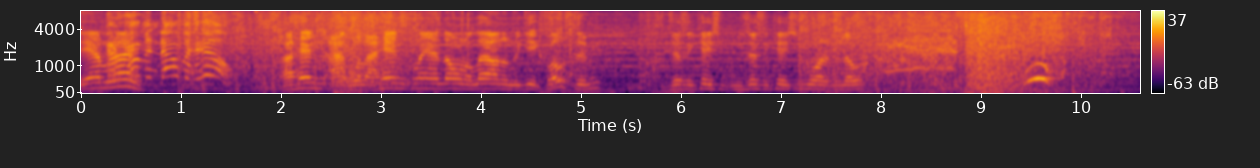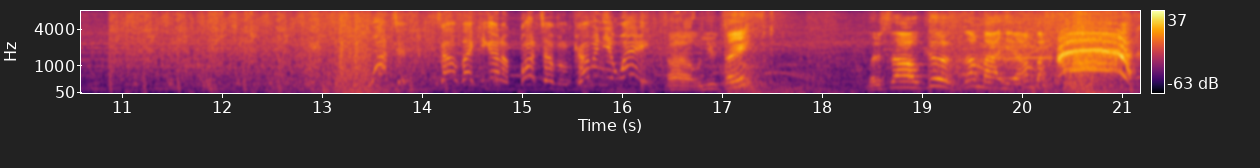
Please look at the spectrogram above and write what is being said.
Damn They're right. coming down the hill. I hadn't, I, well, I hadn't planned on allowing them to get close to me. Just in case, just in case you wanted to know. Woo! Watch it. Sounds like you got a bunch of them coming your way. Uh, you think? But it's all good, cause I'm out here. I'm about. Ah!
